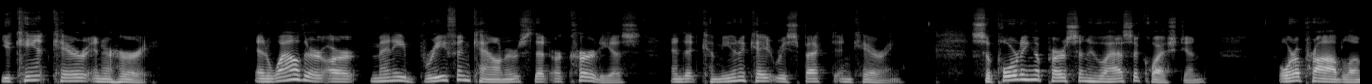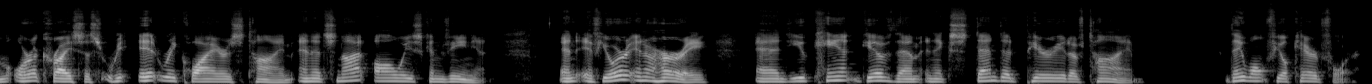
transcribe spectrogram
You can't care in a hurry. And while there are many brief encounters that are courteous, and that communicate respect and caring. Supporting a person who has a question or a problem or a crisis, it requires time and it's not always convenient. And if you're in a hurry and you can't give them an extended period of time, they won't feel cared for.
